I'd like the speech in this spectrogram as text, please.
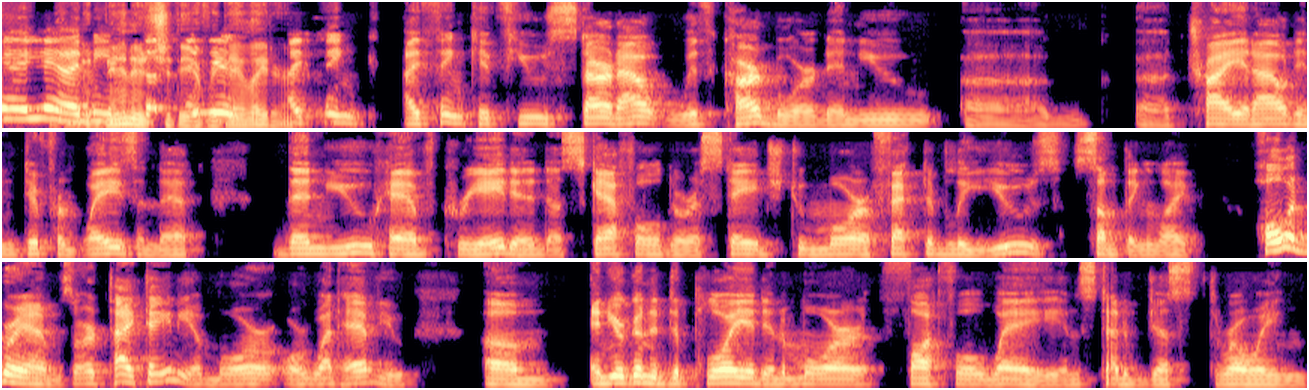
yeah, yeah, I mean, advantage to the everyday is, later? I think I think if you start out with cardboard and you uh, uh, try it out in different ways, and that then you have created a scaffold or a stage to more effectively use something like holograms or titanium or or what have you um, and you're going to deploy it in a more thoughtful way instead of just throwing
